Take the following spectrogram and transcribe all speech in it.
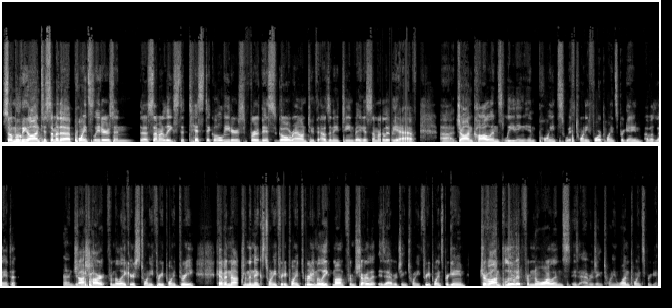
so moving on to some of the points leaders and the summer league statistical leaders for this go around 2018 Vegas Summer League, we have uh, John Collins leading in points with 24 points per game of Atlanta. And Josh Hart from the Lakers, 23.3. Kevin Knox from the Knicks, 23.3. Malik Monk from Charlotte is averaging 23 points per game. Trevon Bluiett from New Orleans is averaging 21 points per game.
